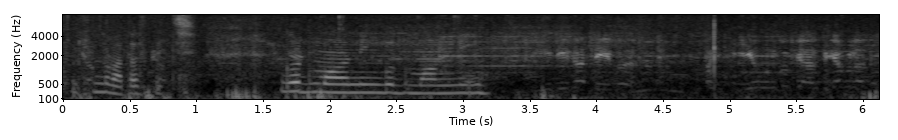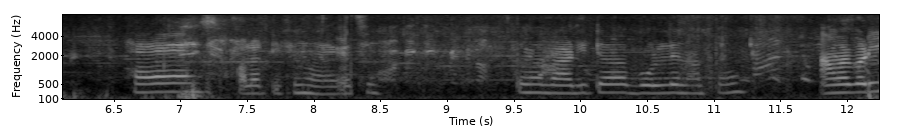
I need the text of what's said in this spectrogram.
খুব সুন্দর বাতাস দিচ্ছে গুড মর্নিং গুড মর্নিং হ্যাঁ সকালের টিফিন হয়ে গেছে। তোমার বাড়িটা বললে না তো? আমার বাড়ি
